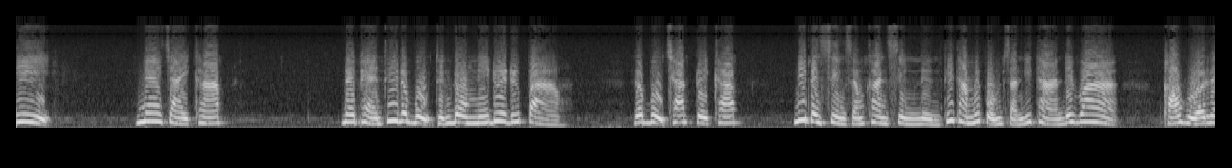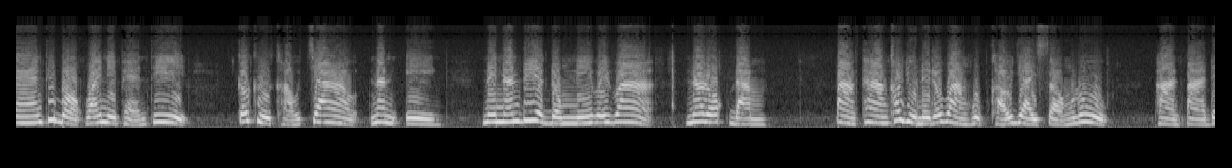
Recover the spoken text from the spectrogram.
ที่ แน่ใจครับ ในแผนที่ระบุถึงดงนี้ด้วยหรือเปล่า ระบุชัดเลยครับ นี่เป็นสิ่งสำคัญสิ่งหนึ่งที่ทำให้ผมสันนิษฐานได้ว่า เขาหัวแรงที่บอกไว้ในแผนที่ ก็คือเขาเจ้านั่นเอง ในนั้นเรียกดงนี้ไว้ว่า นรกดำปากทางเข้าอยู่ในระหว่างหุบเขาใหญ่สองลูก ผ่านป่าแด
